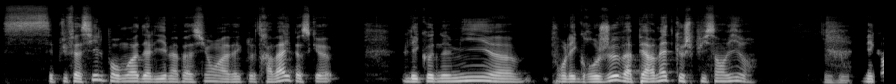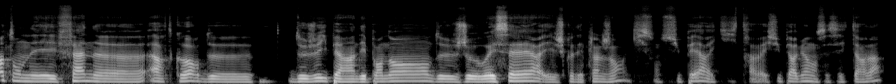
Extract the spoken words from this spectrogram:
c'est plus facile pour moi d'allier ma passion avec le travail parce que l'économie euh, pour les gros jeux va permettre que je puisse en vivre. Mmh. Mais quand on est fan euh, hardcore de, de jeux hyper indépendants, de jeux OSR, et je connais plein de gens qui sont super et qui travaillent super bien dans ces secteurs-là,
